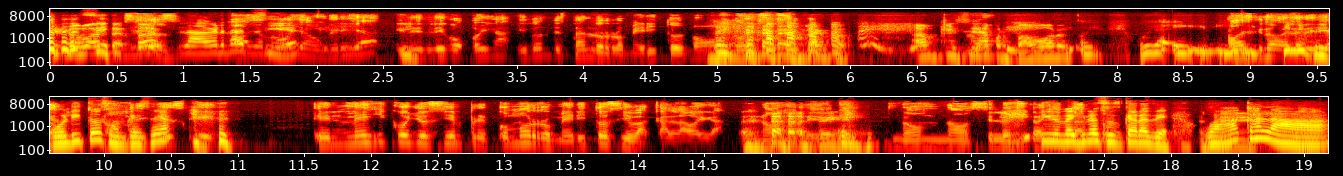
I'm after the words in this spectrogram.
Sí, no van Sí. tan mal. La verdad No, yo sí, me voy ¿eh? a Hungría y le digo, oiga, ¿y dónde están los romeritos? No, no, Exacto. Aunque sea, por favor. Oiga, y, y- No, es que no, ¿tiene frijolitos, no, aunque sea? Es que en México yo siempre como romeritos y bacalao, oiga. No, hombre, Sí. no, no, se lo Y extraño me imagino tanto. sus caras de guácala.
